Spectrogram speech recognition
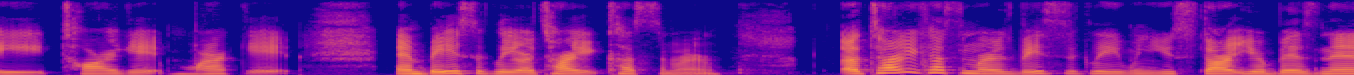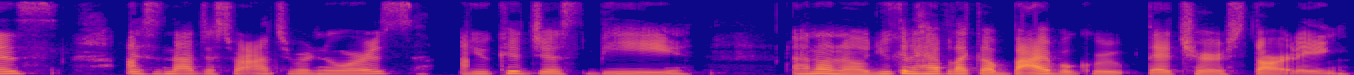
a target market and basically your target customer. A target customer is basically when you start your business, this is not just for entrepreneurs. You could just be, I don't know, you could have like a Bible group that you're starting.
